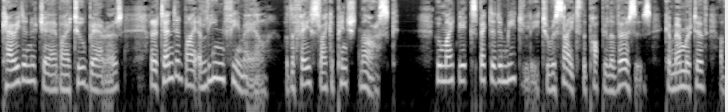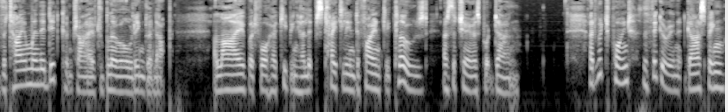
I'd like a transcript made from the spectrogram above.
carried in a chair by two bearers and attended by a lean female with a face like a pinched mask, who might be expected immediately to recite the popular verses commemorative of the time when they did contrive to blow old England up alive but for her keeping her lips tightly and defiantly closed as the chair is put down. At which point the figure in it gasping,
